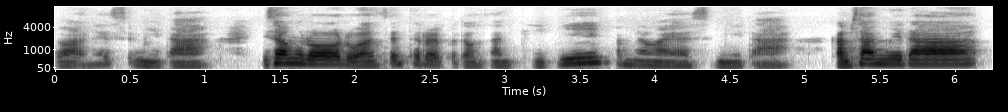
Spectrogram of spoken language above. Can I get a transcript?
교환했습니다. 이상으로 루안 센트럴 부동산 TV 현명하였습니다. 감사합니다.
